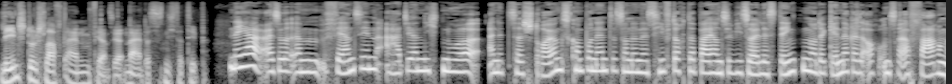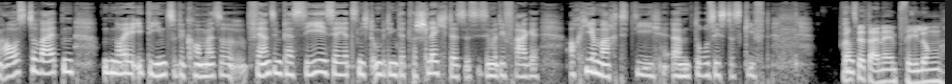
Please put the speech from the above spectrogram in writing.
Lehnstuhl, schlaft einem Fernseher. Nein, das ist nicht der Tipp. Naja, also ähm, Fernsehen hat ja nicht nur eine Zerstreuungskomponente, sondern es hilft auch dabei, unser visuelles Denken oder generell auch unsere Erfahrung auszuweiten und neue Ideen zu bekommen. Also Fernsehen per se ist ja jetzt nicht unbedingt etwas Schlechtes. Es ist immer die Frage, auch hier macht die ähm, Dosis das Gift. Was wäre deine Empfehlung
